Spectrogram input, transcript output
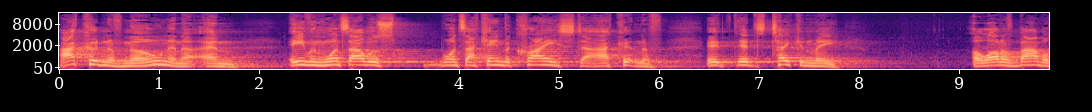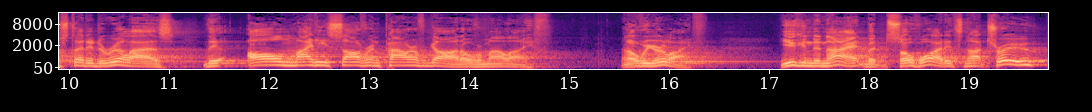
I couldn't have known, and, and even once I was, once I came to Christ, I couldn't have. It, it's taken me a lot of Bible study to realize the almighty sovereign power of God over my life and over your life. You can deny it, but so what? It's not true.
